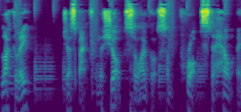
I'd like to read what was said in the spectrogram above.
Luckily, just back from the shop, so I've got some props to help me.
